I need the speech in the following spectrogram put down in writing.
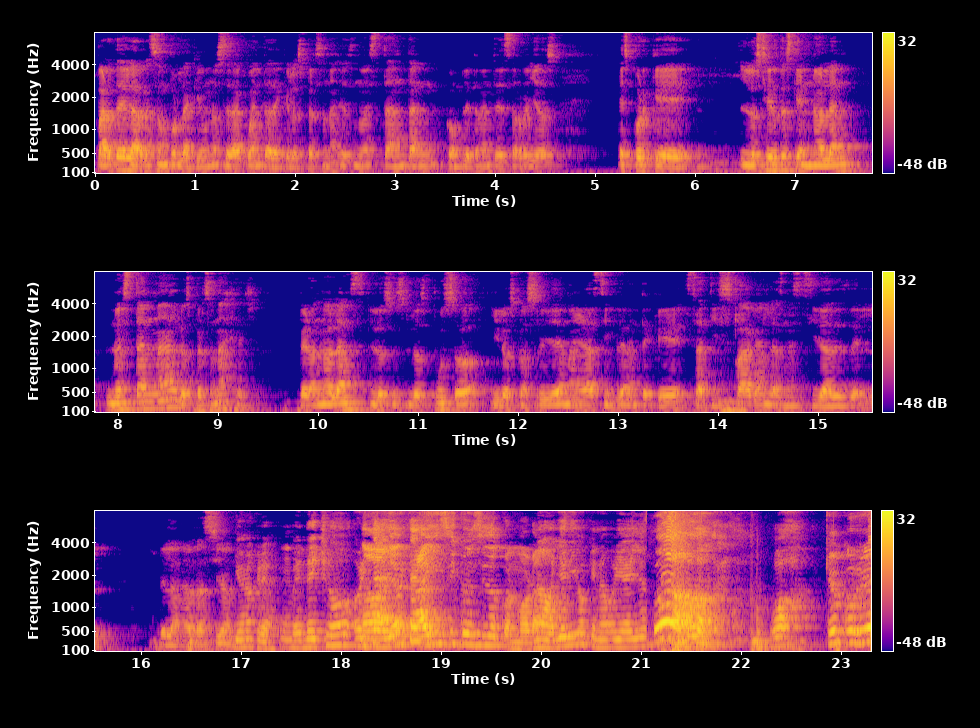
parte de la razón por la que uno se da cuenta de que los personajes no están tan completamente desarrollados es porque lo cierto es que Nolan no están mal los personajes, pero Nolan los, los puso y los construye de manera simplemente que satisfagan las necesidades del- de la narración. Yo no creo. Mm. De hecho, No, ahorita. yo- ahorita- ahí sí coincido con Mora. No, yo digo que no. ya ellos- ¡Oh! ¡Oh! ¿Qué ocurrió?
